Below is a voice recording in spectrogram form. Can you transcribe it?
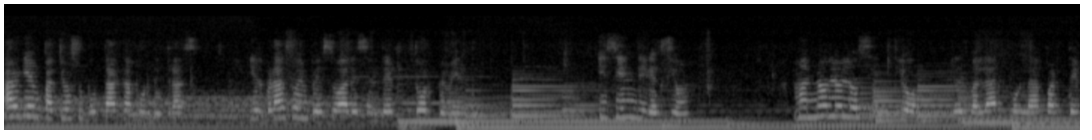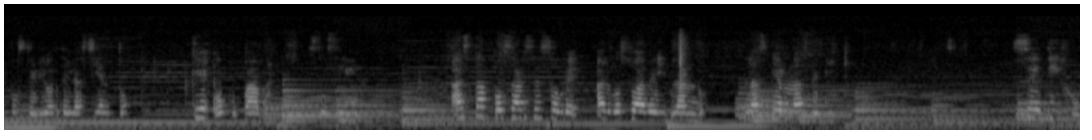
Alguien pateó su butaca por detrás y el brazo empezó a descender torpemente y sin dirección. Manolo lo sintió resbalar por la parte posterior del asiento que ocupaba Cecilia, hasta posarse sobre algo suave y blando, las piernas de Vicky. Se dijo,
